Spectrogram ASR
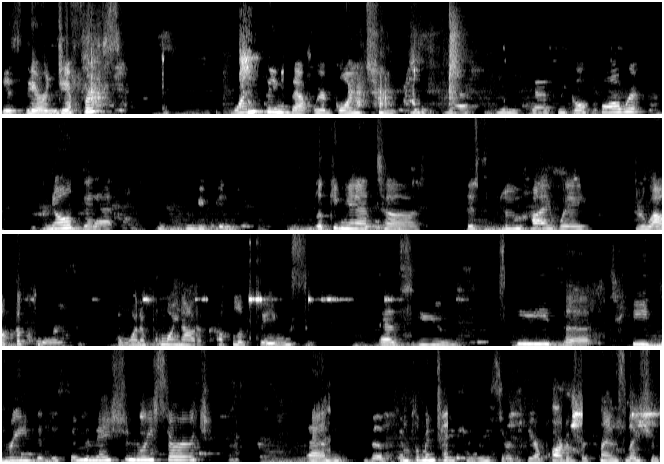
Is there a difference? One thing that we're going to look at as we go forward know that we've been looking at uh, this blue highway throughout the course. I want to point out a couple of things. As you see the T3, the dissemination research, and the implementation research, they are part of the translation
